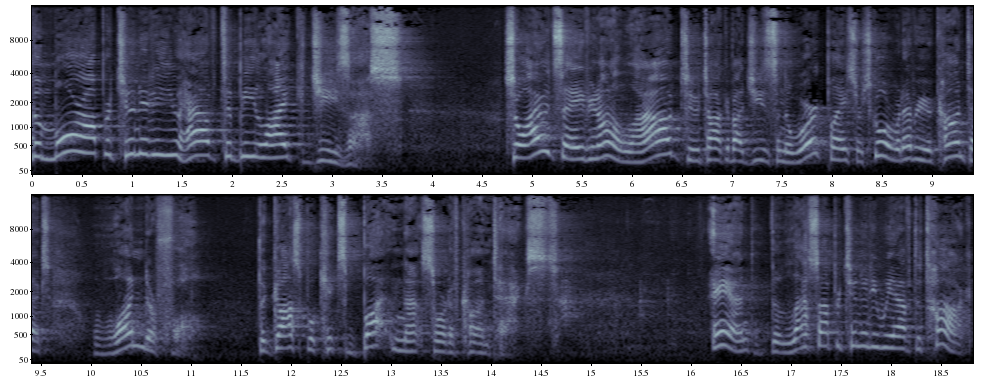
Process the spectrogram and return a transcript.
the more opportunity you have to be like Jesus. So, I would say if you're not allowed to talk about Jesus in the workplace or school or whatever your context, wonderful. The gospel kicks butt in that sort of context. And the less opportunity we have to talk,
